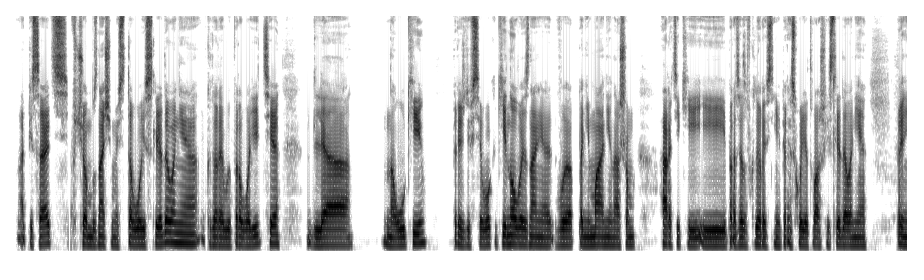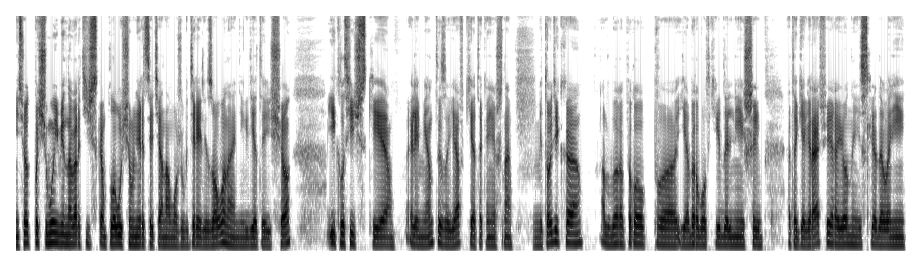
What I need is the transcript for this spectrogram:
описать, в чем значимость того исследования, которое вы проводите для науки, прежде всего, какие новые знания в понимании нашем Арктики и процессов, которые с ней происходят, ваше исследование принесет, почему именно в Арктическом плавучем университете она может быть реализована, а не где-то еще. И классические элементы заявки — это, конечно, методика отбора проб и обработки их дальнейшей, это география, районы исследований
